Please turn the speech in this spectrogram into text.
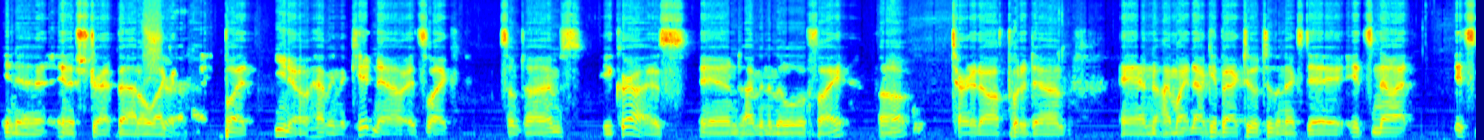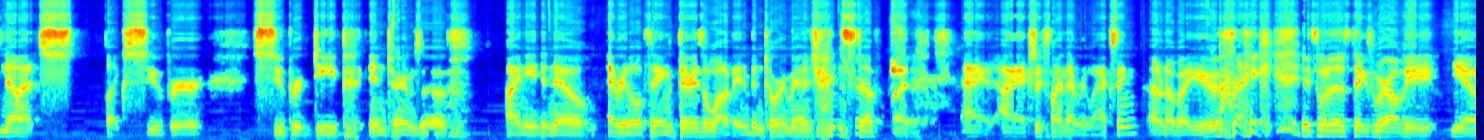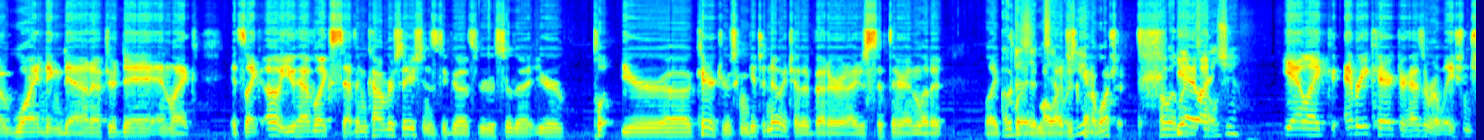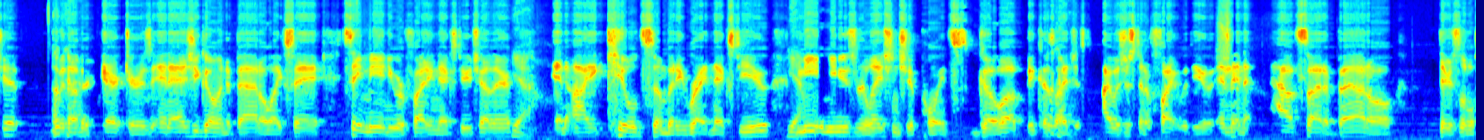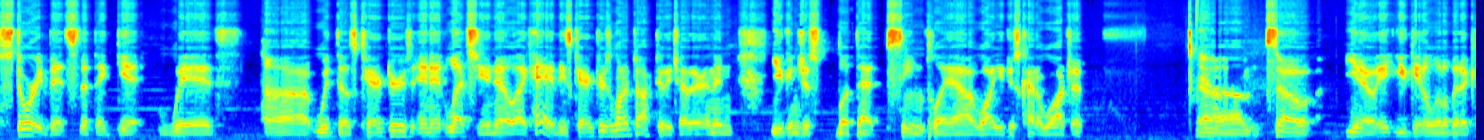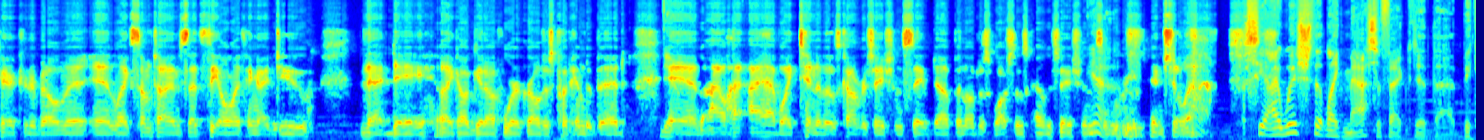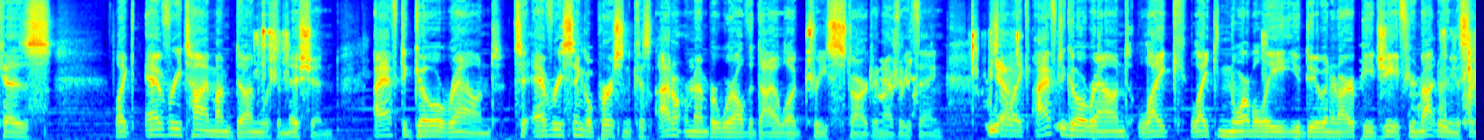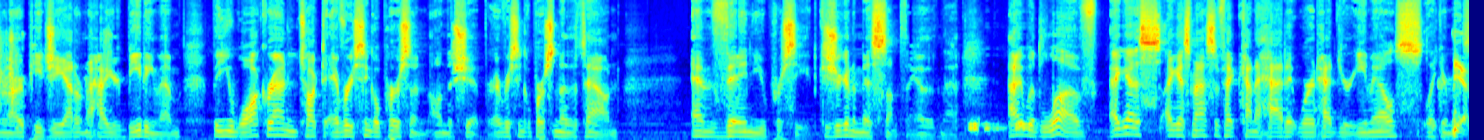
in a in a strat battle. Sure. Like, but you know, having the kid now, it's like sometimes he cries, and I'm in the middle of a fight. Oh, turn it off, put it down, and I might not get back to it till the next day. It's not, it's not like super, super deep in terms of I need to know every little thing. There is a lot of inventory management and stuff, but sure. I, I actually find that relaxing. I don't know about you. like, it's one of those things where I'll be, you know, winding down after a day, and like, it's like, oh, you have like seven conversations to go through so that your your uh, characters can get to know each other better, and I just sit there and let it like Oh, play while I just kind of watch it. oh, it Yeah, like- tells you. Yeah, like every character has a relationship with Okay. other characters, and as you go into battle, like say say me and you were fighting next to each other, Yeah. and I killed somebody right next to you, Yeah. me and you's relationship points go up because I just I was just in a fight with you. And Sure. then outside of battle, there's little story bits that they get with uh, with those characters, and it lets you know like, hey, these characters want to talk to each other, and then you can just let that scene play out while you just kind of watch it. Yeah. Um, so you know, it, you get a little bit of character development, and like sometimes that's the only thing I do that day. Like I'll get off work, or I'll just put him to bed, Yeah. and I'll ha- I have like ten of those conversations saved up, and I'll just watch those conversations Yeah. and, and chill out. See, I wish that like Mass Effect did that because like every time I'm done with a mission, I have to go around to every single person because I don't remember where all the dialogue trees start and everything. Yeah. So like I have to go around like like normally you do in an RPG. If you're not doing this in an RPG, I don't know how you're beating them, but you walk around and you talk to every single person on the ship or every single person in the town and then you proceed because you're going to miss something other than that. I would love, I guess, I guess Mass Effect kind of had it where it had your emails, like your Yeah.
